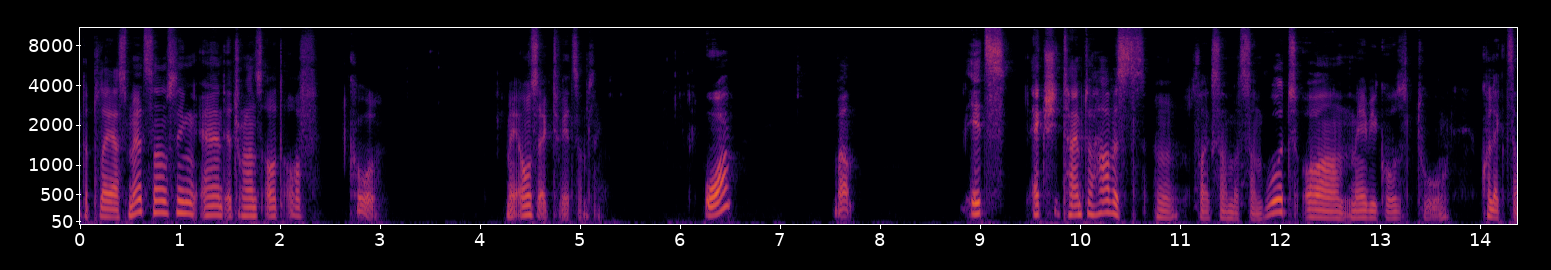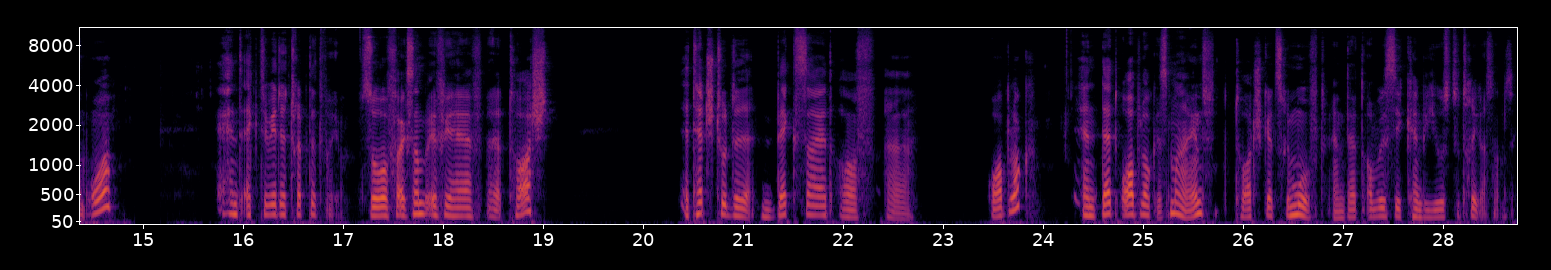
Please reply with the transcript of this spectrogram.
the player smelts something and it runs out of coal. May also activate something. Or, well, it's actually time to harvest, uh, for example, some wood, or maybe go to collect some ore and activate a trap that way. So, for example, if you have a torch attached to the backside of a ore block, and that ore block is mined, the torch gets removed, and that obviously can be used to trigger something.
